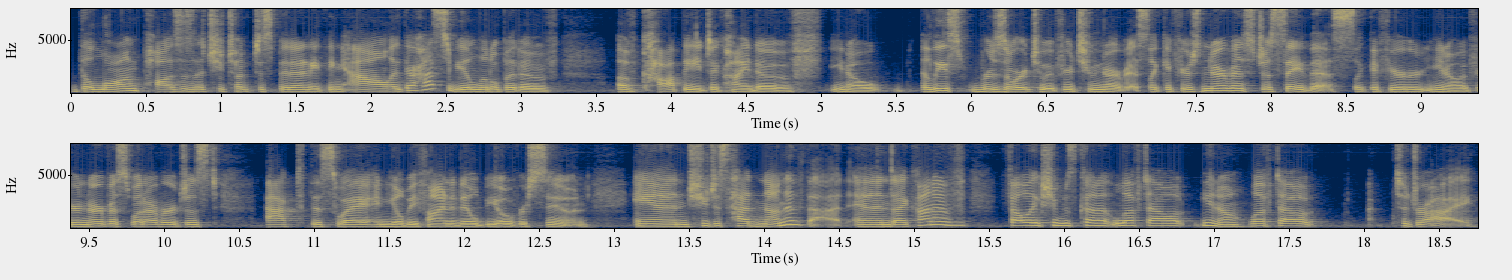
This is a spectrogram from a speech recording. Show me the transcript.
the long pauses that she took to spit anything out, like there has to be a little bit of of copy to kind of you know at least resort to if you're too nervous. Like if you're nervous, just say this. Like if you're you know if you're nervous, whatever, just act this way, and you'll be fine, and it'll be over soon. And she just had none of that, and I kind of felt like she was kind of left out, you know, left out to dry.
